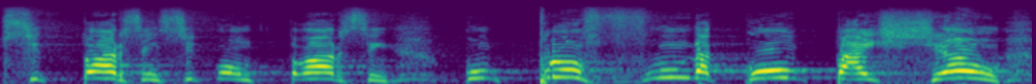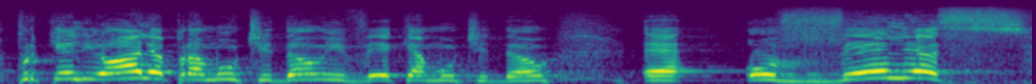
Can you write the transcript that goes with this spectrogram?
se torcem, se contorcem com profunda compaixão, porque ele olha para a multidão e vê que a multidão é ovelhas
